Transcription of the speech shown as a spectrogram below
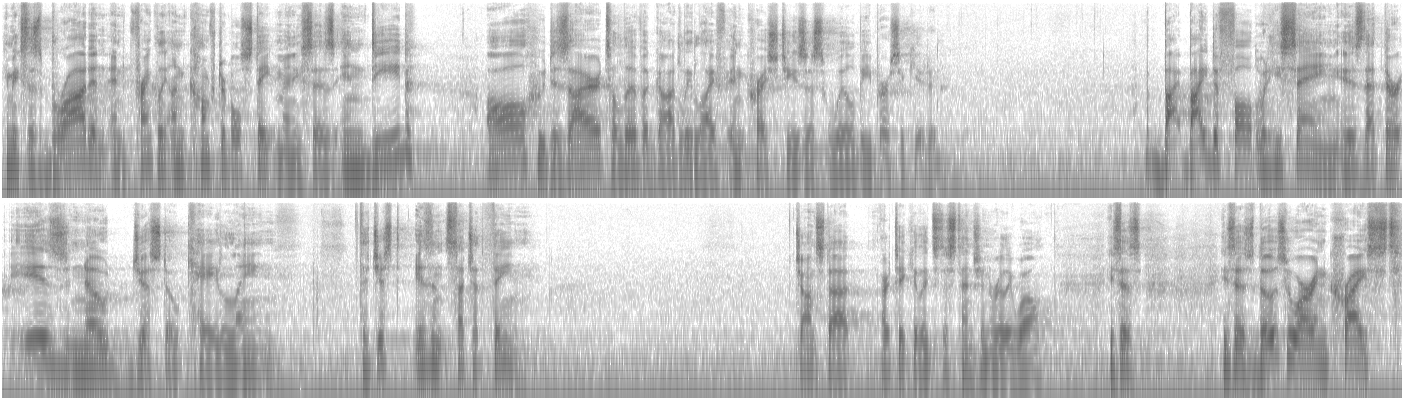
He makes this broad and, and frankly uncomfortable statement. He says, Indeed, all who desire to live a godly life in Christ Jesus will be persecuted. By, by default, what he's saying is that there is no just okay lane. There just isn't such a thing. John Stott articulates this tension really well. He says, he says, Those who are in Christ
